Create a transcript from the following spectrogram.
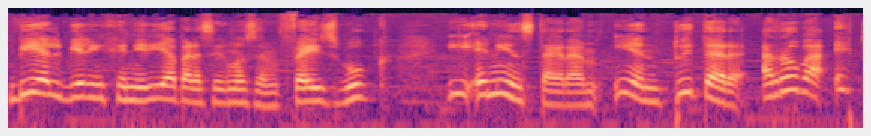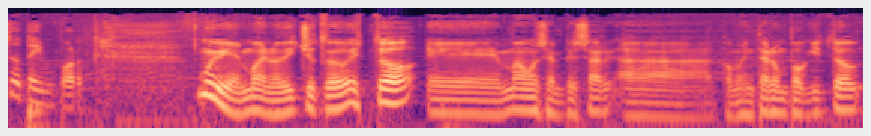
Biel, Biel Ingeniería para seguirnos en Facebook y en Instagram y en Twitter, arroba Esto Te Importa. Muy bien, bueno, dicho todo esto, eh, vamos a empezar a comentar un poquito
